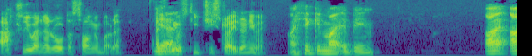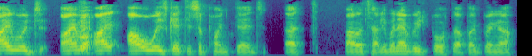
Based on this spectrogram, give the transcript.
actually went and wrote a song about it. I Yeah. think it was Tinchy Stryder anyway. I think it might have been. I I would I'm Yeah. I always get disappointed at Balotelli whenever he's brought up. I bring up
